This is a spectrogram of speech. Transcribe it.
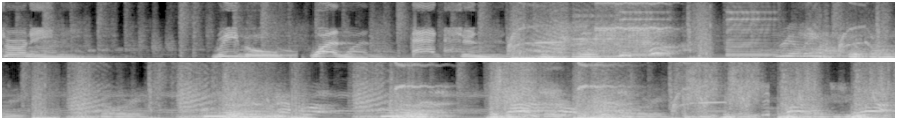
turning. Rebel 1. Action. Accelerate. Mirror. Mirror. Accelerate. Accelerate. Lightweight! Accelerate. Stay tragedy! What?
